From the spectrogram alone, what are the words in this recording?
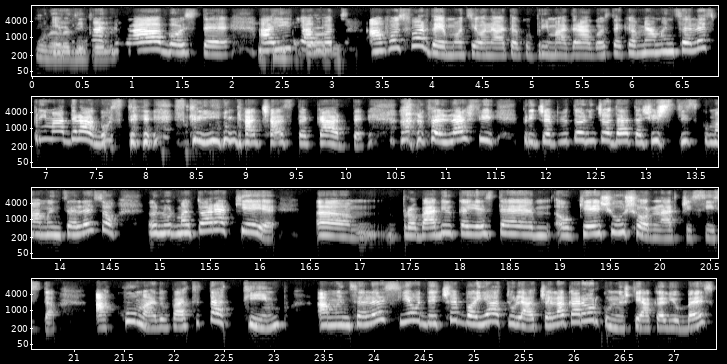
Unele e dintre ele... dragoste. Aici am, dragoste. am fost foarte emoționată cu prima dragoste, că mi-am înțeles prima dragoste scriind această carte. Altfel n-aș fi priceput-o niciodată și știți cum am înțeles-o? În următoarea cheie. Um, probabil că este o cheie și ușor narcisistă acum, după atâta timp, am înțeles eu de ce băiatul acela, care oricum nu știa că îl iubesc,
